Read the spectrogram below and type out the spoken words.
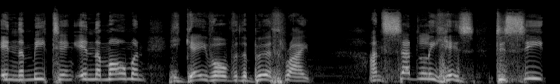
in the meeting, in the moment, he gave over the birthright. And suddenly his deceit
